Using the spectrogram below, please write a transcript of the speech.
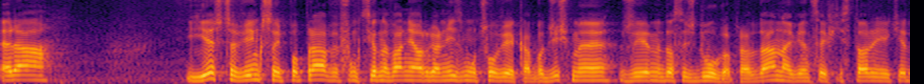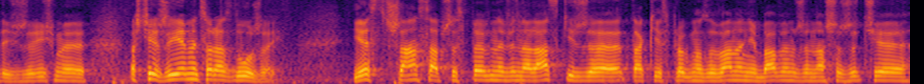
era jeszcze większej poprawy funkcjonowania organizmu człowieka, bo dziś my żyjemy dosyć długo, prawda? Najwięcej w historii kiedyś żyliśmy, właściwie żyjemy coraz dłużej. Jest szansa przez pewne wynalazki, że tak jest prognozowane niebawem, że nasze życie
